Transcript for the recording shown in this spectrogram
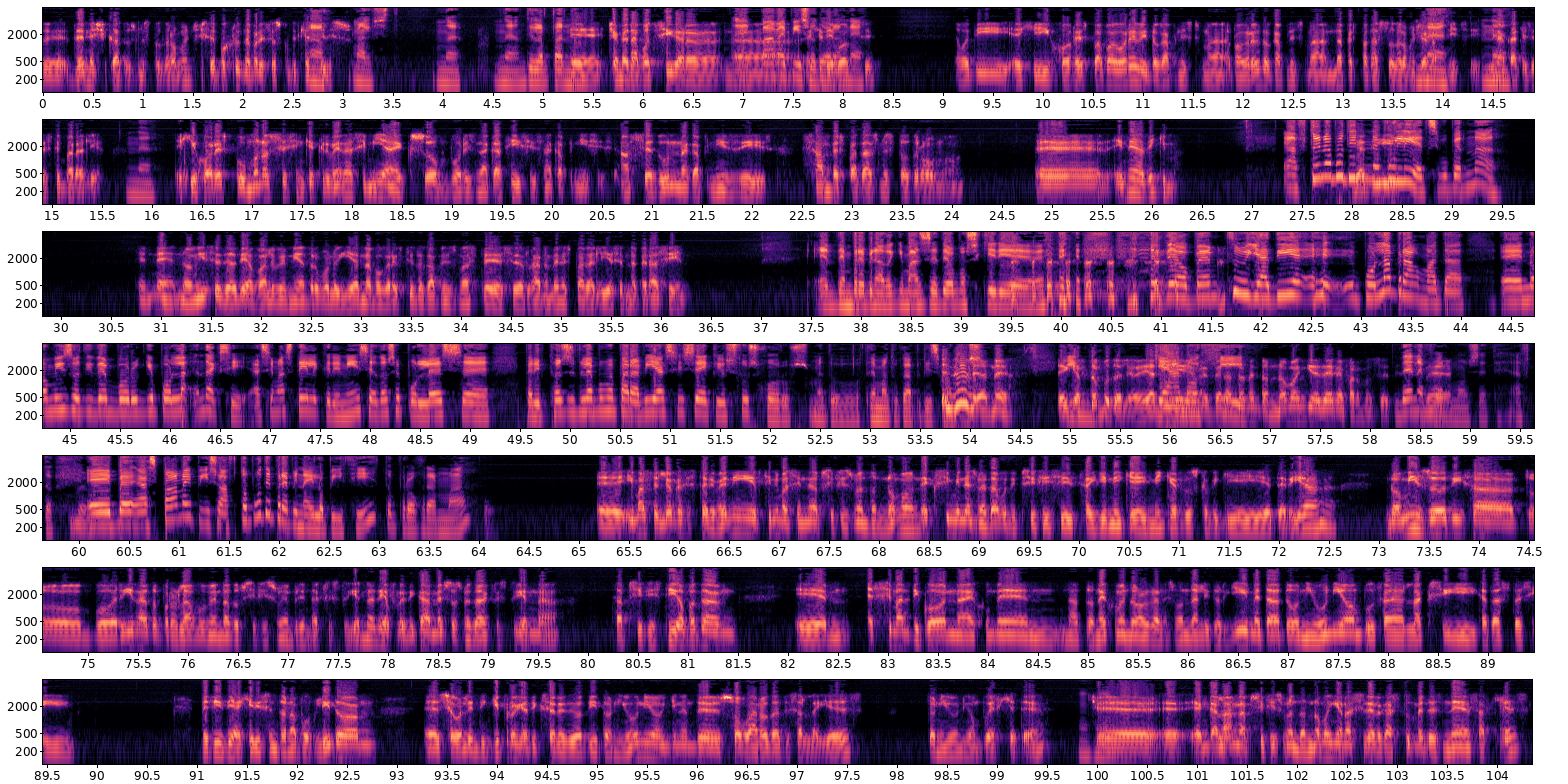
ε, δεν έχει κάδους μες στον δρόμο και είσαι υποχρεωτικό να πάρει τα σκουπίδια και σου. Μάλιστα. Ναι, ναι, αντιλαμβάνομαι. Ε, και μετά από τσίγαρα να. Ε, πάμε πίσω τώρα, ναι ότι έχει χώρε που απαγορεύει το, καπνίσμα, απαγορεύει το καπνίσμα να περπατά στον δρόμο και να ναι, καπνίσει ναι. ή να κάθεσαι στην παραλία. Ναι. Έχει χώρε που μόνο σε συγκεκριμένα σημεία έξω μπορείς να καθίσεις να καπνίσεις. Αν σε δουν να καπνίζεις σαν περπατάς μες στον δρόμο, ε, είναι αδίκημα. Ε, αυτό είναι από την Γιατί... Βουλή έτσι που περνά. Ε, ναι, νομίζετε ότι αν βάλουμε μια τροπολογία να απογορευτεί το κάπνισμα σε οργανωμένες παραλίες να περάσει; Ε, δεν πρέπει να δοκιμάζετε όμως κύριε Δεοπέμπτου γιατί ε, πολλά πράγματα ε, νομίζω ότι δεν μπορούν και πολλά... Εντάξει, ας είμαστε ειλικρινείς, εδώ σε πολλές ε, περιπτώσεις βλέπουμε παραβίαση σε κλειστούς χώρους με το θέμα του καπνίσματος. Ε, βέβαια, ναι. Ε, γι' αυτό που το λέω. Γιατί όχι... περάσαμε τον νόμο και δεν εφαρμόζεται. Δεν ναι. εφαρμόζεται αυτό. Ναι. Ε, ας πάμε πίσω. Αυτό πότε πρέπει να υλοποιηθεί το πρόγραμμα; Ε, είμαστε λίγο καθυστερημένοι. Η ευθύνη μας είναι να ψηφίσουμε τον νόμο. Έξι μήνες μετά από την ψήφιση θα γίνει και η μη κερδοσκοπική εταιρεία. Νομίζω ότι θα το μπορεί να το προλάβουμε να το ψηφίσουμε πριν τα Χριστούγεννα. Διαφορετικά, αμέσως μετά τα Χριστούγεννα θα ψηφιστεί. Οπότε ε, είναι σημαντικό να, έχουμε, να τον έχουμε τον οργανισμό να λειτουργεί μετά τον Ιούνιο που θα αλλάξει η κατάσταση με τη διαχείριση των αποβλήτων ε, σε όλη την Κύπρο γιατί ξέρετε ότι τον Ιούνιο γίνονται σοβαρότατες αλλαγές τον Ιούνιο που ερχεται και ε, καλά να ψηφίσουμε τον νόμο για να συνεργαστούμε με τις νέες αρχές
